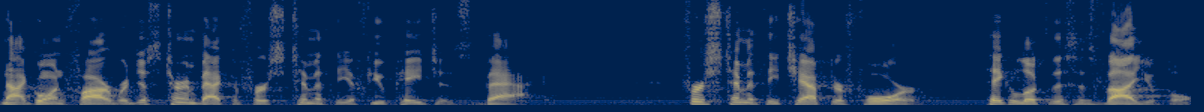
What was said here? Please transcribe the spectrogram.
not going far. We're just turn back to 1 Timothy a few pages back. 1 Timothy chapter 4. Take a look. This is valuable.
